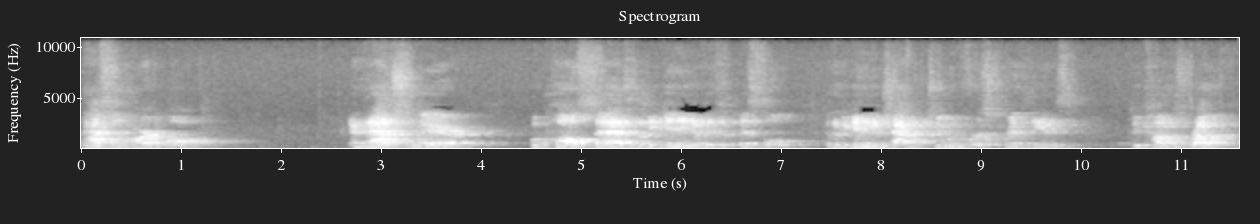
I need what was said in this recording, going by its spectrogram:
That's a hard law. And that's where what Paul says at the beginning of his epistle, at the beginning of chapter 2 in 1 Corinthians, becomes relevant.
